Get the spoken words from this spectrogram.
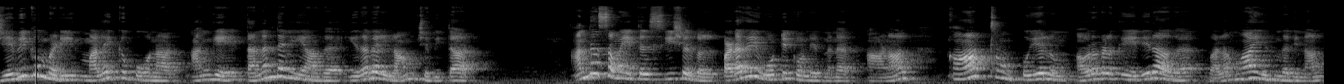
ஜெபிக்கும்படி மலைக்கு போனார். அங்கே தன்னந்தனியாக இரவெல்லாம் ஜெபித்தார். அந்த சமயத்தில் சீஷர்கள் படகை ஓட்டிக் கொண்டிருந்தனர் ஆனால் காற்றும் புயலும் அவர்களுக்கு எதிராக பலமாய் இருந்ததினால்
